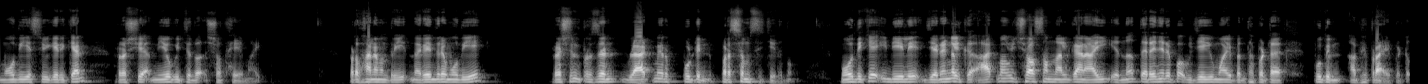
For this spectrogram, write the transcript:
മോദിയെ സ്വീകരിക്കാൻ റഷ്യ നിയോഗിച്ചത് ശ്രദ്ധേയമായി. പ്രധാനമന്ത്രി നരേന്ദ്രമോദിയെ റഷ്യൻ പ്രസിഡന്റ് വ്ളാഡിമിർ പുടിൻ പ്രശംസിച്ചിരുന്നു. മോദിക്ക് ഇന്ത്യയിലെ ജനങ്ങൾക്ക് ആത്മവിശ്വാസം നൽകാനായി എന്ന് തെരഞ്ഞെടുപ്പ് വിജയവുമായി ബന്ധപ്പെട്ട് പുതിൻ അഭിപ്രായപ്പെട്ടു.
